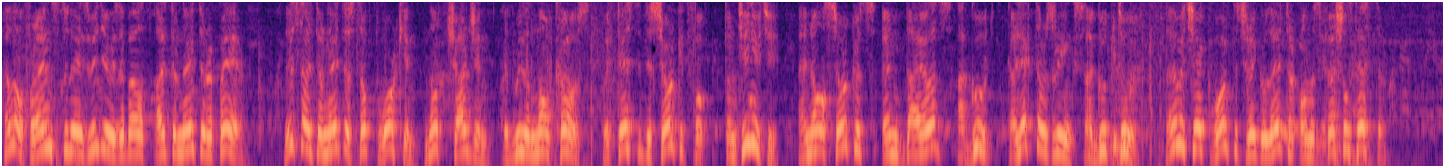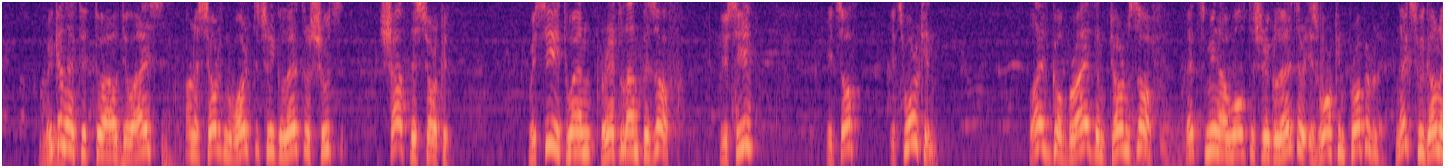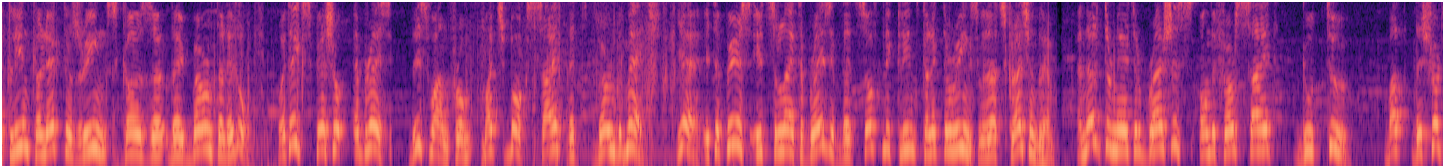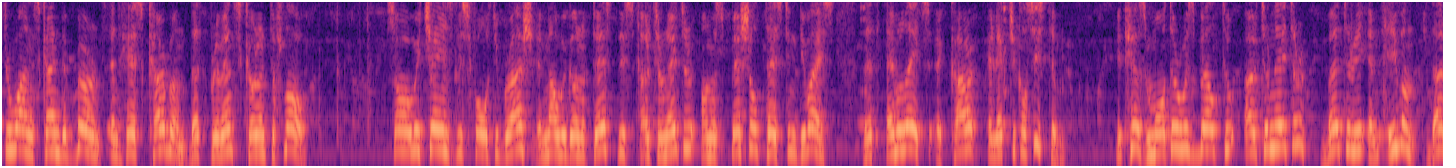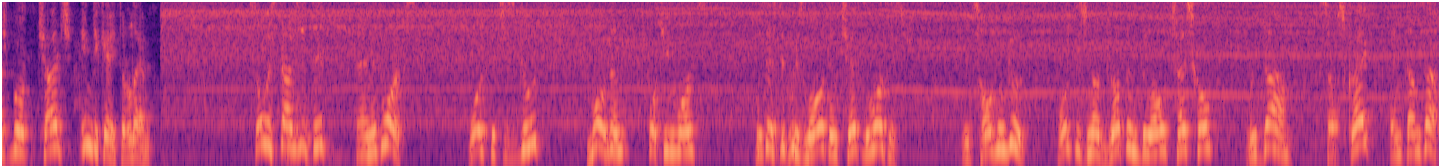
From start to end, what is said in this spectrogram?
Hello friends, today's video is about alternator repair. This alternator stopped working, not charging, but don't know cause. We tested the circuit for continuity and all circuits and diodes are good. Collectors rings are good too. Then we check voltage regulator on a special tester. We connect it to our device. and a certain voltage regulator should shut the circuit. We see it when red lamp is off. You see? It's off. It's working. Light go bright and turns off. That's mean our voltage regulator is working properly. Next we're gonna clean collector's rings cause uh, they burnt a little. We take special abrasive. This one from matchbox side that burned the match. Yeah, it appears it's a light abrasive that softly cleans collector rings without scratching them. An alternator brushes on the first side good too. But the shorter one is kinda burnt and has carbon that prevents current to flow. So we changed this faulty brush and now we're gonna test this alternator on a special testing device that emulates a car electrical system. It has motor with belt to alternator, battery and even dashboard charge indicator lamp. So we started it and it works. Voltage is good, more than 14 volts. We tested with load and checked the voltage. It's holding good voltage not dropping below threshold, We're done. Subscribe and thumbs up.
